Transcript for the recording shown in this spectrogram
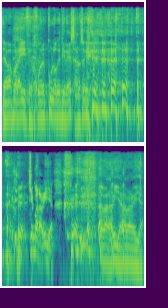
Ya va por ahí y dice, joder, el culo que tiene esa, no sé qué. Qué maravilla. La maravilla, la maravilla.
